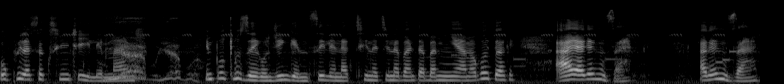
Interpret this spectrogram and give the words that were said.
Ukuphila sekushintshile manje. yebo yebo Impucuzeko nje ingenisile nakuthina thina abantu abamnyama kodwa ke hayi ake ngizame. Ake ngizame.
